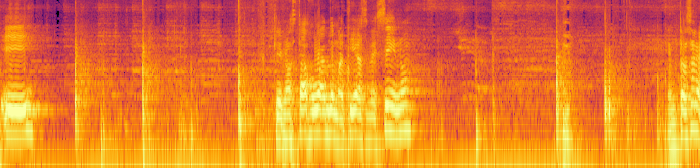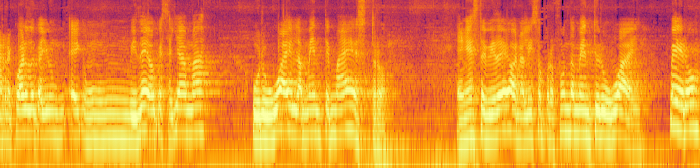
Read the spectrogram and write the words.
y que no está jugando Matías Vecino Entonces les recuerdo que hay un, eh, un video que se llama Uruguay, la mente maestro. En este video analizo profundamente Uruguay, pero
